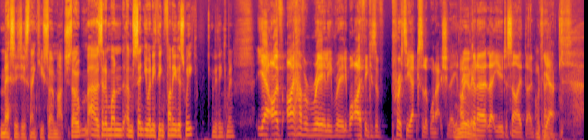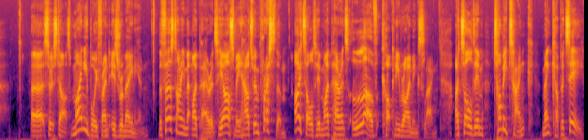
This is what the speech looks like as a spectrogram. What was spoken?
messages. Thank you so much. So, uh, has anyone um, sent you anything funny this week? Anything come in? Yeah, I've I have a really, really what I think is a pretty excellent one actually. Really? I'm gonna let you decide though. Okay. Yeah. Uh, so it starts. My new boyfriend is Romanian. The first time he met my parents, he asked me how to impress them. I told him my parents love Cockney rhyming slang. I told him Tommy Tank meant cup of tea.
